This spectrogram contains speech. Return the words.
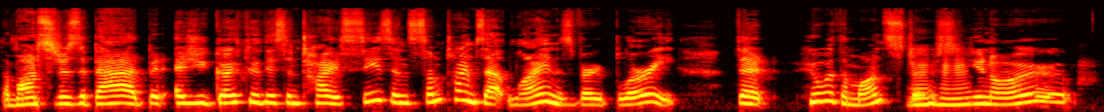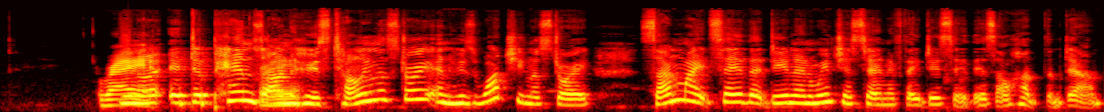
the monsters are bad. But as you go through this entire season, sometimes that line is very blurry that who are the monsters, mm-hmm. you know? Right. You know, it depends right. on who's telling the story and who's watching the story. Some might say that Dean and Winchester, and if they do say this, I'll hunt them down.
